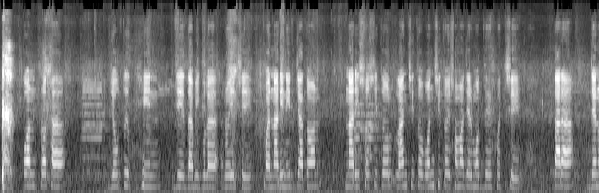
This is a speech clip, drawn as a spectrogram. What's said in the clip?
পণ প্রথা যৌতুকহীন যে দাবিগুলা রয়েছে বা নারী নির্যাতন নারী শোষিত লাঞ্ছিত বঞ্চিত সমাজের মধ্যে হচ্ছে তারা যেন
